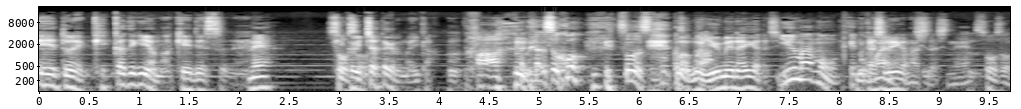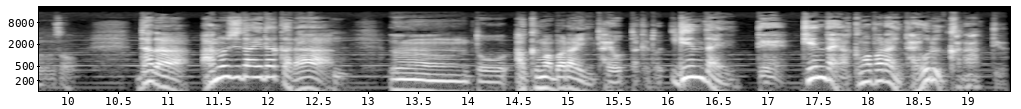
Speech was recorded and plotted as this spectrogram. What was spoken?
えっ、とね、結果的には負けですね。。ね。そうそう。言っちゃったけど、まあいいか。うんああ、そこ、そうです。そっかまあ、もう有名な映画だし。有名、もう結構前の昔の映画だし話だしね。うんそうそうそうそう。ただ、あの時代だからう、んうーんと、悪魔払いに頼ったけど、現代って、現代悪魔払いに頼るかなっていう。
